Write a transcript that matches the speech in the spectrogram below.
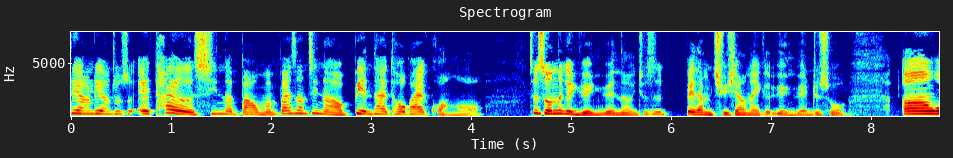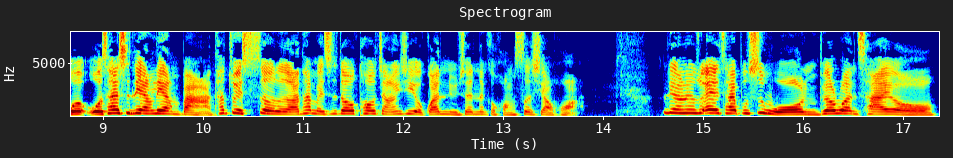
亮亮就说：“哎、太恶心了吧！我们班上竟然有变态偷拍狂哦！”这时候那个圆圆呢，就是被他们取笑那个圆圆就说：“嗯、我我猜是亮亮吧，他最色了啊！他每次都偷讲一些有关女生那个黄色笑话。”亮亮说：“哎、才不是我，你们不要乱猜哦。”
